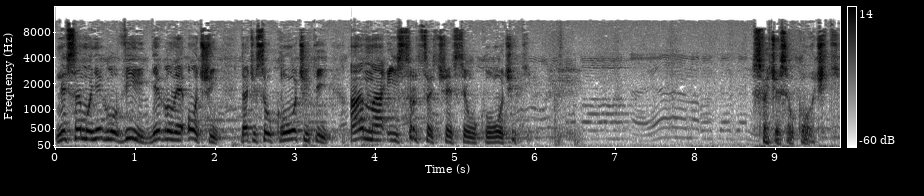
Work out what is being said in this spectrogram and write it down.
ne samo njegov vid, njegove oči da će se ukočiti ama i srce će se ukočiti sve će se ukočiti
